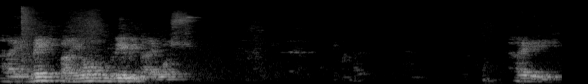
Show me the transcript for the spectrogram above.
I make my own living. I was I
